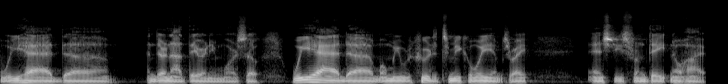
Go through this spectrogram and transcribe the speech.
we had uh, and they're not there anymore. So we had uh, when we recruited Tamika Williams, right, and she's from Dayton, Ohio.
